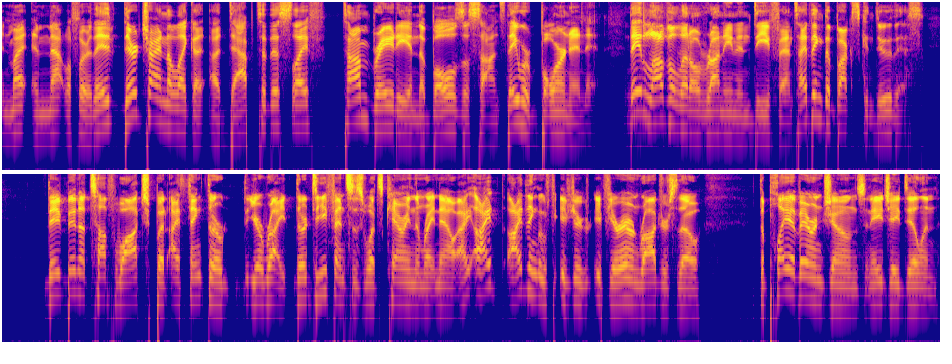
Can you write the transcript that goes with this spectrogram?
and, my, and Matt Lafleur, they they're trying to like a, adapt to this life. Tom Brady and the Bulls Sons, they were born in it. They mm. love a little running and defense. I think the Bucs can do this. They've been a tough watch, but I think they're. You're right. Their defense is what's carrying them right now. I, I, I think if, if you're if you're Aaron Rodgers though, the play of Aaron Jones and AJ Dillon,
